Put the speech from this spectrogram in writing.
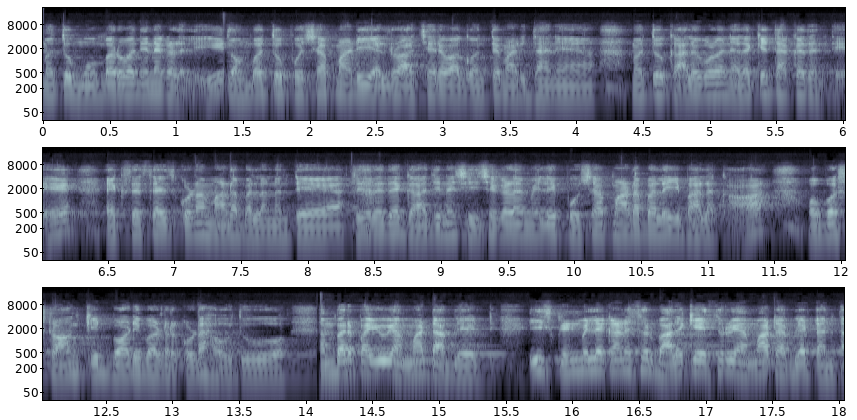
ಮತ್ತು ಮುಂಬರುವ ದಿನಗಳಲ್ಲಿ ತೊಂಬತ್ತು ಪುಷಪ್ ಮಾಡಿ ಎಲ್ಲರೂ ಆಶ್ಚರ್ಯವಾಗುವಂತೆ ಮಾಡಿದ್ದಾನೆ. ಮತ್ತು ಕಾಲುಗಳು ನೆಲಕ್ಕೆ ತಾಕದಂತೆ ಎಕ್ಸರ್ಸೈಸ್ ಕೂಡ ಮಾಡಬಲ್ಲನಂತೆ. ಸೇರದೆ ಗಾಜಿನ ಶೀಶೆಗಳ ಮೇಲೆ ಪುಷಪ್ ಮಾಡಬಲ್ಲ ಈ ಬಾಲಕ ಒಬ್ಬ ಸ್ಟ್ರಾಂಗ್ ಕಿಡ್ ಬಾಡಿ ಬಿಲ್ಡರ್ ಕೂಡ ಹೌದು. ನಂಬರ್ ಫೈವ್ ಎಮ್ಮ ಟ್ಯಾಬ್ಲೆಟ್ ಈ ಸ್ಕ್ರೀನ್ ಮೇಲೆ ಕಾಣಿಸೋ ಬಾಲಕಿ ಹೆಸರು ಎಮ್ಮ ಟ್ಯಾಬ್ಲೆಟ್ ಅಂತ.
